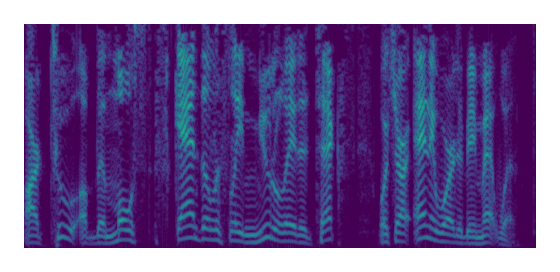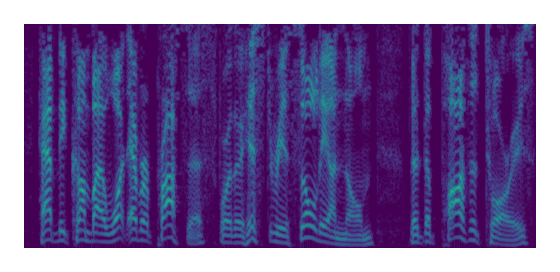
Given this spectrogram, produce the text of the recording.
are two of the most scandalously mutilated texts which are anywhere to be met with, have become by whatever process, for their history is solely unknown, the depositories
